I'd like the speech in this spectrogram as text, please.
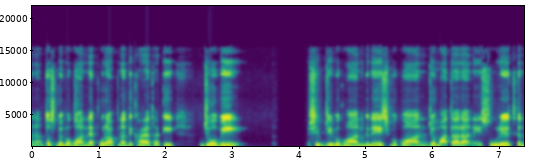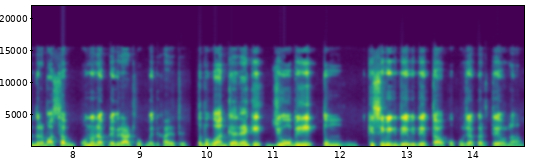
है ना? तो उसमें भगवान ने पूरा अपना दिखाया था कि जो भी शिव जी भगवान, गणेश भगवान, जो माता रानी सूर्य चंद्रमा, सब उन्होंने अपने विराट रूप में दिखाए थे। तो भगवान कह रहे हैं कि जो भी तुम किसी भी देवी देवताओं को पूजा करते हो ना,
